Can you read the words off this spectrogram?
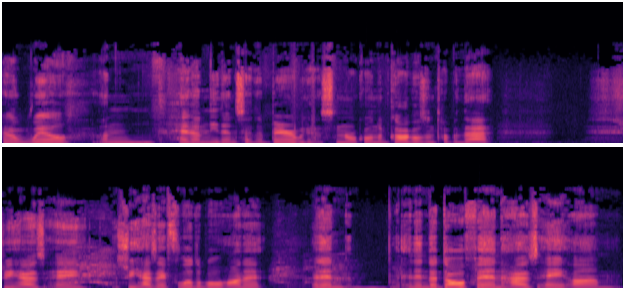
kind of whale on head on Nita inside the bear. We got a snorkel and the goggles on top of that. She has a she has a floatable on it, and then and then the dolphin has a um,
